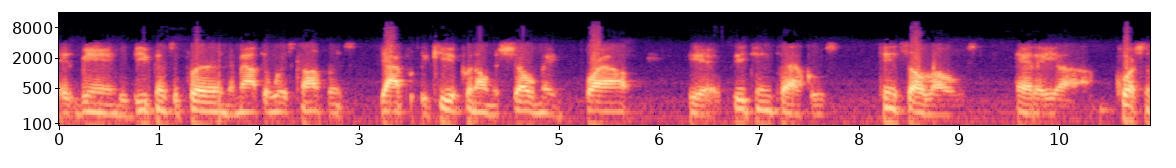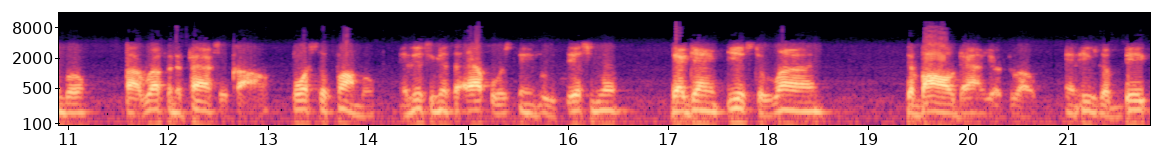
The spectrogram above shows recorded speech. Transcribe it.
as being the defensive player in the Mountain West Conference. Guy, the kid put on the show, made me proud. He had 15 tackles, 10 solos, had a uh, questionable uh, roughing the passer call, forced a fumble, and this against the Air Force team who's disciplined. Their game is to run the ball down your throat. And he was a big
